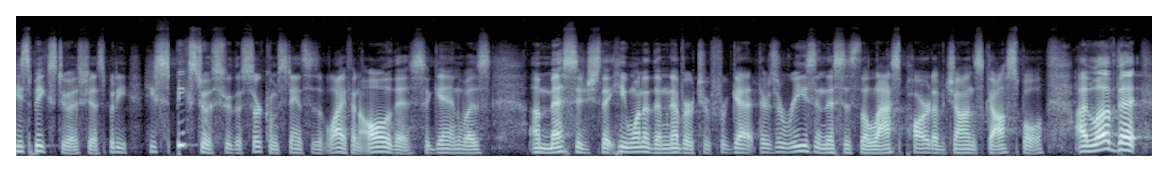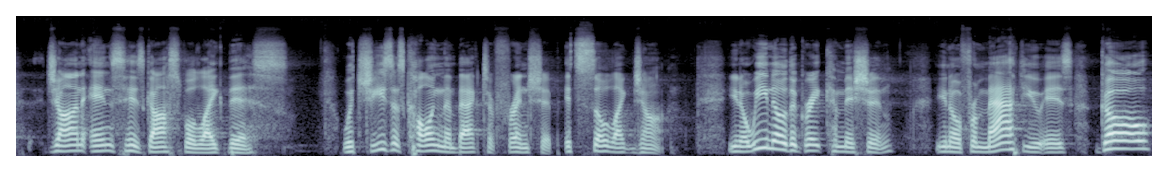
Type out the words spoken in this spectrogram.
He speaks to us, yes, but he, he speaks to us through the circumstances of life. And all of this, again, was a message that he wanted them never to forget. There's a reason this is the last part of John's gospel. I love that John ends his gospel like this with Jesus calling them back to friendship. It's so like John. You know, we know the Great Commission, you know, from Matthew is go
